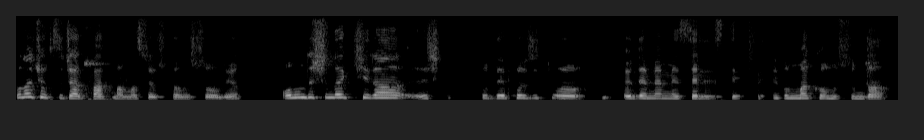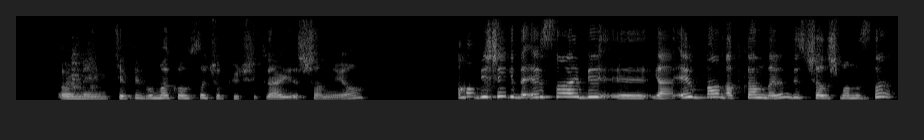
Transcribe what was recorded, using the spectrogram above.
Buna çok sıcak bakmama söz konusu oluyor. Onun dışında kira, e, bu depozito ödeme meselesi, kefil bulma konusunda örneğin kefil bulma konusunda çok güçlükler yaşanıyor. Ama bir şekilde ev sahibi e, yani ev bulan Afganların biz çalışmamızda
